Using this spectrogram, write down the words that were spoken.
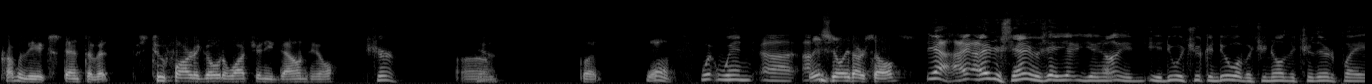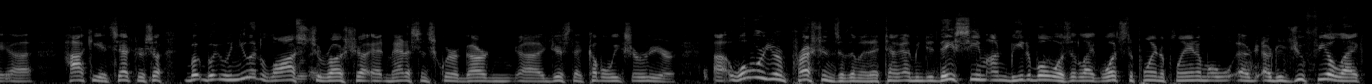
probably the extent of it. It's too far to go to watch any downhill. Sure. Um, Yeah. But yeah, When uh, we enjoyed ourselves. Yeah, I, I understand. It was, you, you know, you, you do what you can do, but you know that you're there to play uh, hockey, etc. So, but but when you had lost to Russia at Madison Square Garden uh, just a couple weeks earlier, uh, what were your impressions of them at that time? I mean, did they seem unbeatable? Was it like, what's the point of playing them, or, or did you feel like?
